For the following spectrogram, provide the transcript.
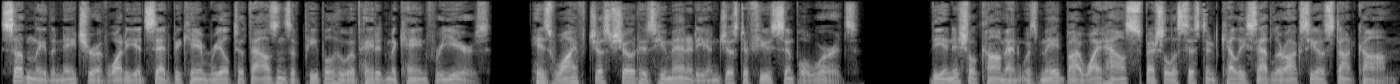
Suddenly the nature of what he had said became real to thousands of people who have hated McCain for years. His wife just showed his humanity in just a few simple words. The initial comment was made by White House Special Assistant Kelly Sadler Axios.com.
